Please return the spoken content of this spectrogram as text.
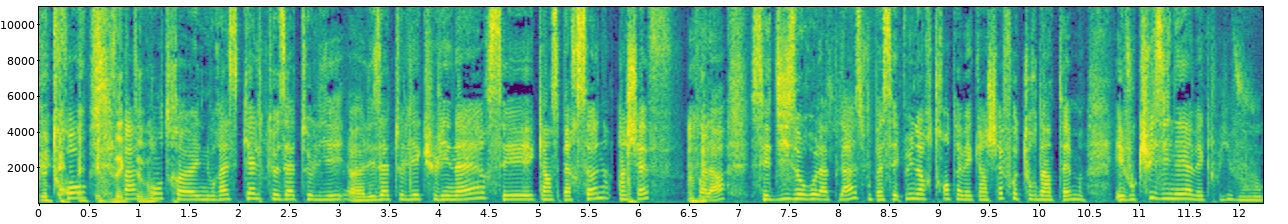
de trop. Par contre, euh, il nous reste quelques ateliers. Euh, les ateliers culinaires, c'est 15 personnes, un chef. Mmh. Voilà, c'est 10 euros la place. Vous passez 1h30 avec un chef autour d'un thème et vous cuisinez avec lui, vous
